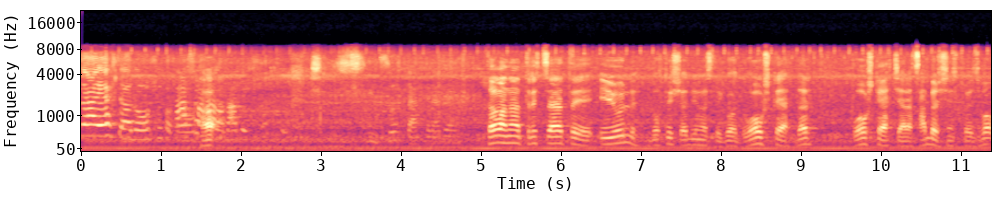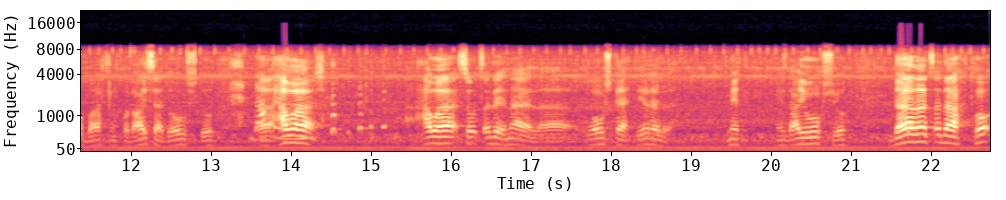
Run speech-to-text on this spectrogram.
წაიასა და ოშო. тагана 30 июль 2011 год вовшкы атдар вовшкы атчара цабер синсхозбо барсин ход айса дол что хава хава со цадена вовшкы аттер мет мез да юх шо да ла цадах то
